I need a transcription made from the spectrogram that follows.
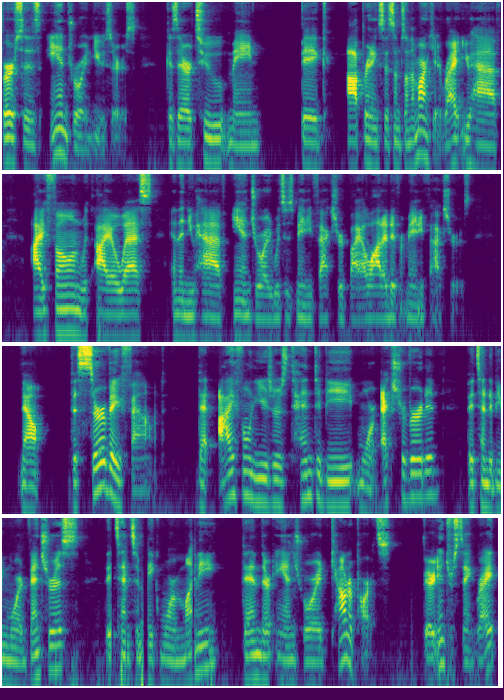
versus Android users, because there are two main big operating systems on the market, right? You have iPhone with iOS and then you have Android, which is manufactured by a lot of different manufacturers. Now, the survey found that iPhone users tend to be more extroverted, they tend to be more adventurous, they tend to make more money than their Android counterparts. Very interesting, right?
